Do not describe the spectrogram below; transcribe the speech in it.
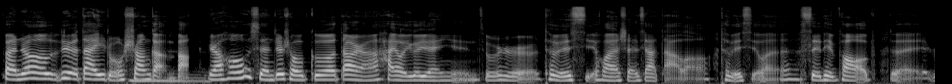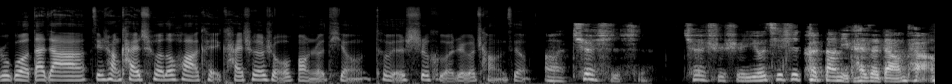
反正略带一种伤感吧。然后选这首歌，当然还有一个原因，就是特别喜欢山下达郎，特别喜欢 City Pop。对，如果大家经常开车的话，可以开车的时候放着听，特别适合这个场景。啊，确实是。确实是，尤其是 当你开在 downtown，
